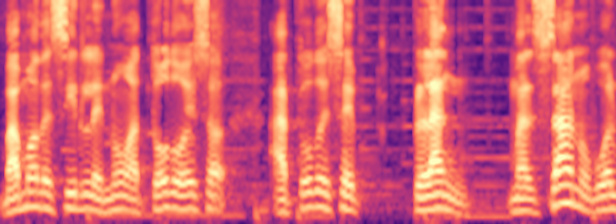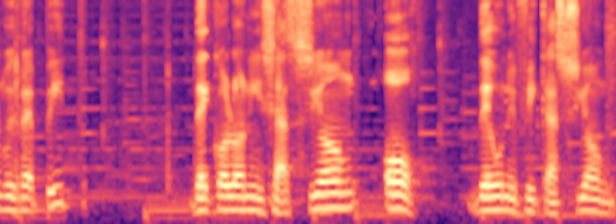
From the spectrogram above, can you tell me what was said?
Vamos a decirle no a todo, a todo ese plan malsano, vuelvo y repito, de colonización o de unificación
